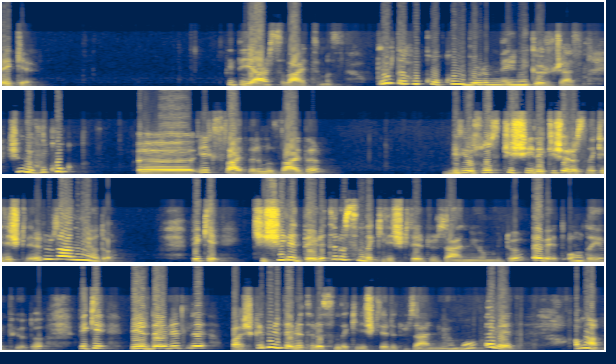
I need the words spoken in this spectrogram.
Peki. Bir diğer slaytımız. Burada hukukun bölümlerini göreceğiz. Şimdi hukuk e, ilk slaytlarımızdaydı. Biliyorsunuz kişiyle kişi arasındaki ilişkileri düzenliyordu. Peki kişiyle devlet arasındaki ilişkileri düzenliyor muydu? Evet, onu da yapıyordu. Peki bir devletle başka bir devlet arasındaki ilişkileri düzenliyor mu? Evet. Ama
